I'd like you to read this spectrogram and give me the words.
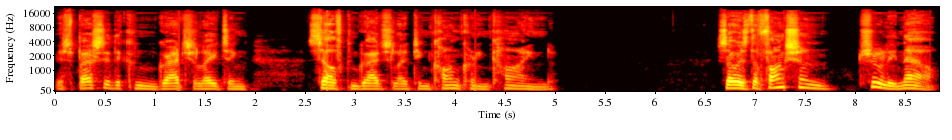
especially the congratulating, self congratulating, conquering kind. So, is the function truly now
